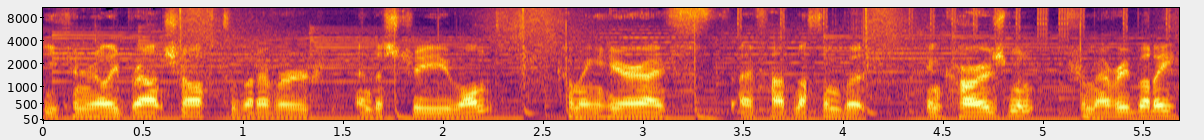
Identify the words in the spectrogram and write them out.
you can really branch off to whatever industry you want. Coming here I've, I've had nothing but encouragement from everybody.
